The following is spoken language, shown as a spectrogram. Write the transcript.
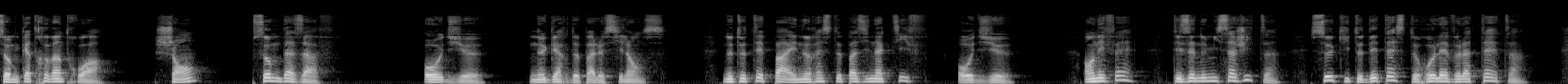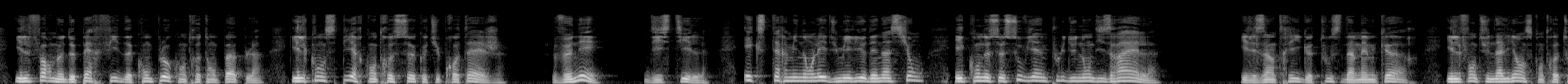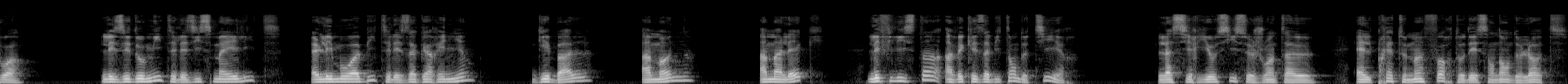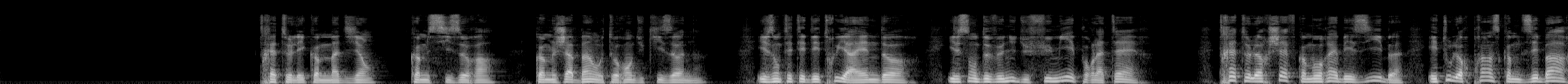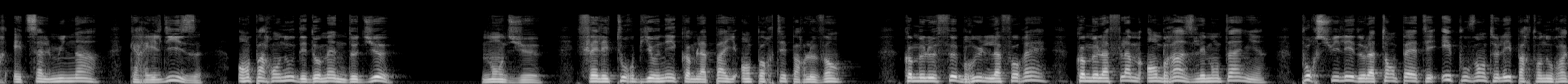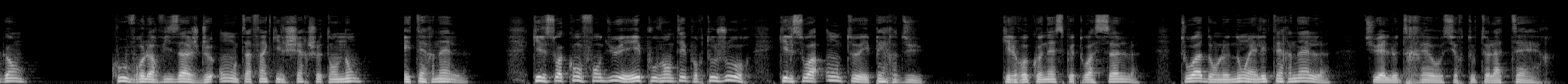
Psaume 83. Chant. Psaume d'Azaph. Ô Dieu, ne garde pas le silence. Ne te tais pas et ne reste pas inactif, ô Dieu. En effet, tes ennemis s'agitent, ceux qui te détestent relèvent la tête. Ils forment de perfides complots contre ton peuple, ils conspirent contre ceux que tu protèges. Venez, disent-ils, exterminons-les du milieu des nations, et qu'on ne se souvienne plus du nom d'Israël. Ils intriguent tous d'un même cœur, ils font une alliance contre toi. Les Édomites et les Ismaélites, les Moabites et les Agaréniens, Gébal, Ammon, Amalek, les Philistins avec les habitants de Tyr. La Syrie aussi se joint à eux, elle prête main forte aux descendants de Lot. Traite-les comme Madian, comme Sisera, comme Jabin au torrent du Kizon. Ils ont été détruits à Endor, ils sont devenus du fumier pour la terre. Traite leurs chefs comme Oreb et Zib, et tous leurs princes comme Zébar et Tsalmuna, car ils disent, emparons-nous des domaines de Dieu. Mon Dieu, fais-les tourbillonner comme la paille emportée par le vent. Comme le feu brûle la forêt, comme la flamme embrase les montagnes, poursuis-les de la tempête et épouvante-les par ton ouragan. Couvre leur visage de honte afin qu'ils cherchent ton nom, éternel qu'ils soient confondus et épouvantés pour toujours, qu'ils soient honteux et perdus, qu'ils reconnaissent que toi seul, toi dont le nom est l'éternel, tu es le Très-Haut sur toute la terre.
